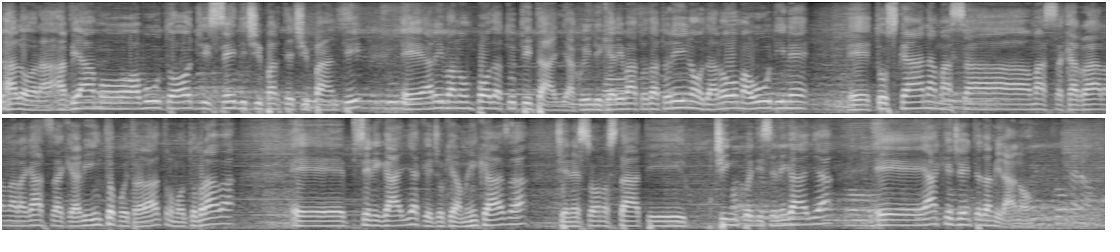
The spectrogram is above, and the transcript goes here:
Allora, abbiamo avuto oggi 16 partecipanti e arrivano un po' da tutta Italia, quindi chi è arrivato da Torino, da Roma, Udine, eh, Toscana, Massa, Massa Carrara, una ragazza che ha vinto, poi tra l'altro molto brava, e Senigallia che giochiamo in casa, ce ne sono stati 5 di Senigallia e anche gente da Milano.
